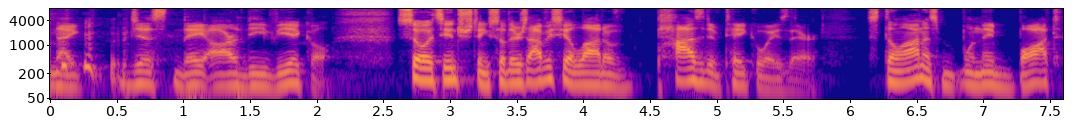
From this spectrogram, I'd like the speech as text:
Like just they are the vehicle. So it's interesting. So there's obviously a lot of positive takeaways there. Stellantis, when they bought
